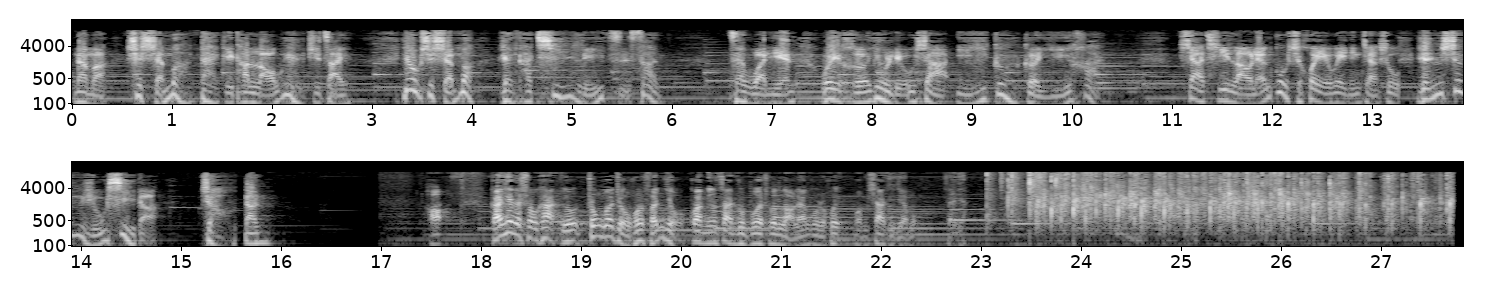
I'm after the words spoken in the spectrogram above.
那么，是什么带给他牢狱之灾？又是什么让他妻离子散？在晚年，为何又留下一个个遗憾？下期老梁故事会为您讲述人生如戏的赵丹。好，感谢您收看，由中国酒魂汾酒冠名赞助播出的老梁故事会，我们下期节目再见。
